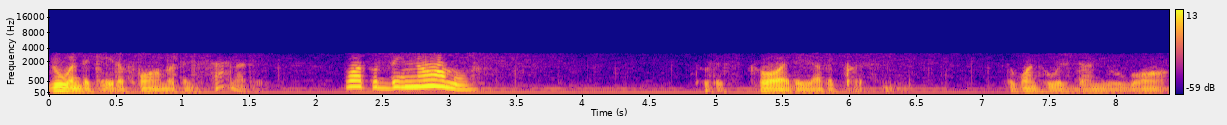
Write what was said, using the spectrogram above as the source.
You indicate a form of insanity What would be normal? To destroy the other person, the one who has done you wrong.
